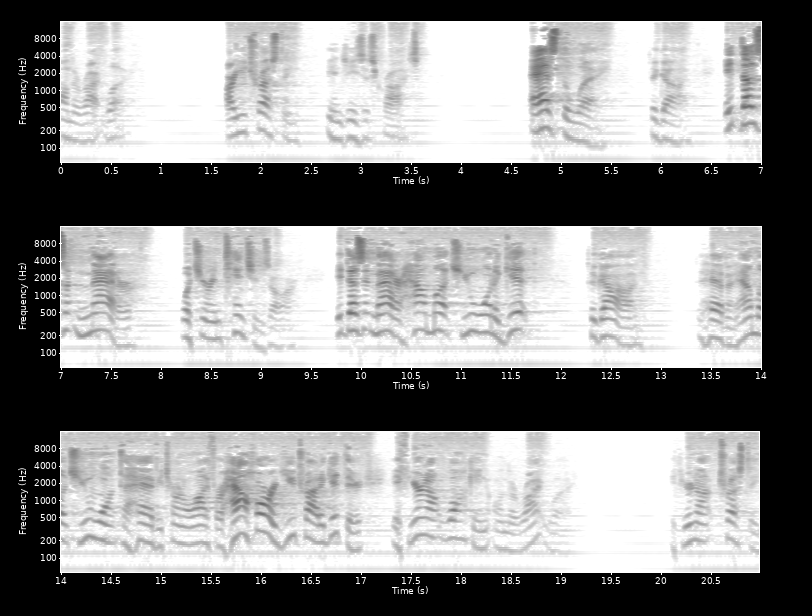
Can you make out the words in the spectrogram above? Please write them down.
on the right way? Are you trusting in Jesus Christ as the way to God? It doesn't matter what your intentions are. It doesn't matter how much you want to get to God, to heaven, how much you want to have eternal life, or how hard you try to get there. If you're not walking on the right way, if you're not trusting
